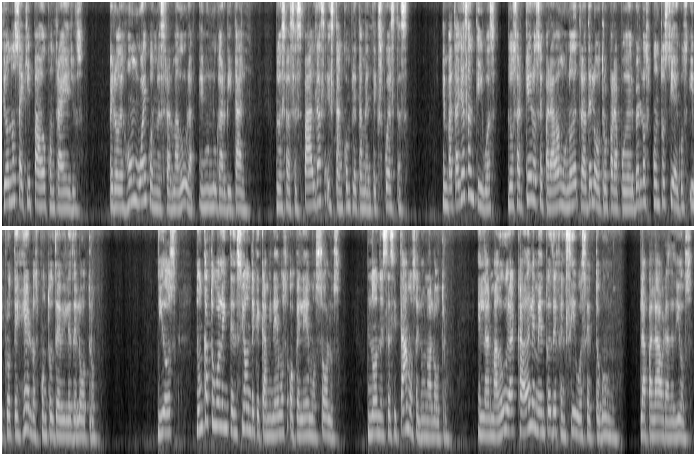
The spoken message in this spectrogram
Dios nos ha equipado contra ellos, pero dejó un hueco en nuestra armadura en un lugar vital Nuestras espaldas están completamente expuestas. En batallas antiguas, los arqueros se paraban uno detrás del otro para poder ver los puntos ciegos y proteger los puntos débiles del otro. Dios nunca tuvo la intención de que caminemos o peleemos solos. No necesitamos el uno al otro. En la armadura cada elemento es defensivo excepto uno, la palabra de Dios.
